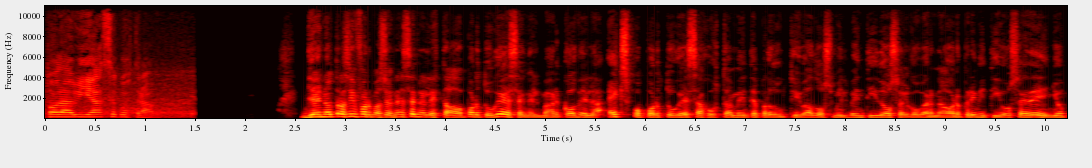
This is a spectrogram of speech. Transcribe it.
todavía secuestrados. Ya en otras informaciones en el Estado portugués, en el marco de la Expo Portuguesa Justamente Productiva 2022, el gobernador primitivo cedeño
